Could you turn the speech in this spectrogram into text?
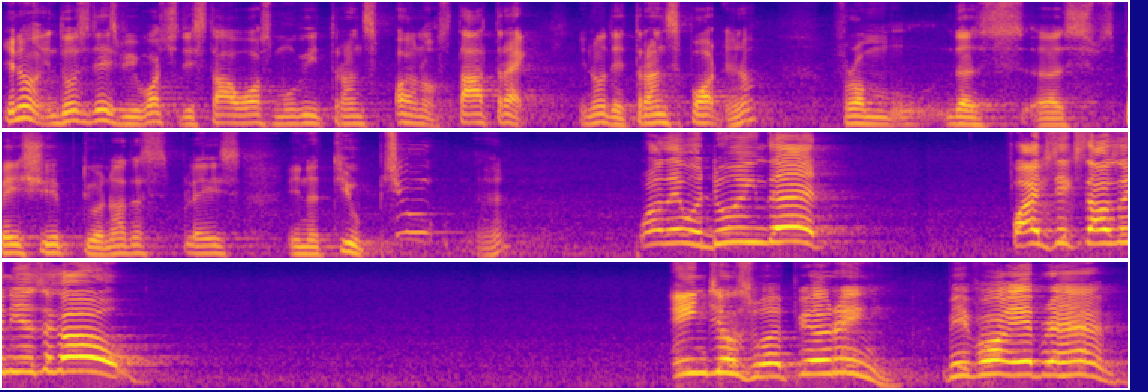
you know, in those days we watched the Star Wars movie, trans, oh no, Star Trek. You know, they transport, you know, from the uh, spaceship to another place in a tube. Yeah? Well, they were doing that five, six thousand years ago. Angels were appearing before Abraham.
